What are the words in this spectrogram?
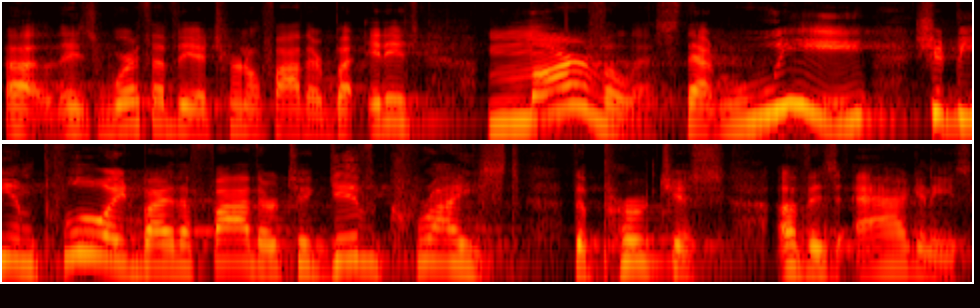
uh, is worth of the eternal Father. But it is marvelous that we should be employed by the Father to give Christ the purchase of his agonies.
